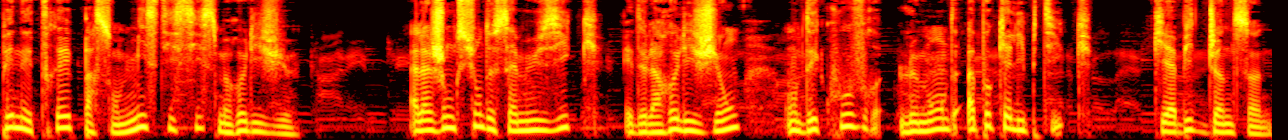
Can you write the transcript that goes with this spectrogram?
pénétrée par son mysticisme religieux. À la jonction de sa musique et de la religion, on découvre le monde apocalyptique qui habite Johnson.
